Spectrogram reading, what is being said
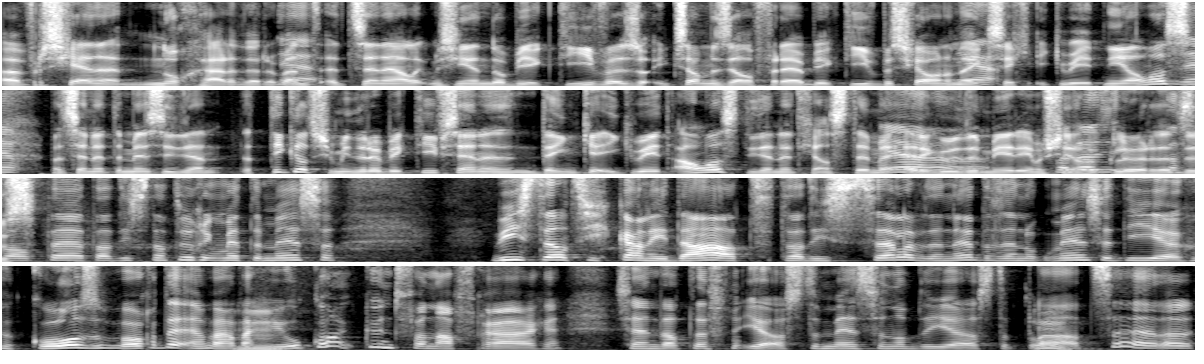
uh, verschijnen nog harder. Want Ja. het zijn eigenlijk misschien de objectieve. Zo, ik zou mezelf vrij objectief beschouwen, omdat Ja. ik zeg, ik weet niet alles. Ja. Maar het zijn net de mensen die dan dat tikkeltje minder objectief zijn en denken, ik weet alles, die dan net gaan stemmen, Ja, erg de meer emotionele dat is- kleuren. Dat is Dus altijd, dat is natuurlijk met de mensen... Wie stelt zich kandidaat? Dat is hetzelfde. Hè? Er zijn ook mensen die eh, gekozen worden en waar dat Mhm. je ook kon- kunt van afvragen. Zijn dat de juiste mensen op de juiste plaats? hè? Dat,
